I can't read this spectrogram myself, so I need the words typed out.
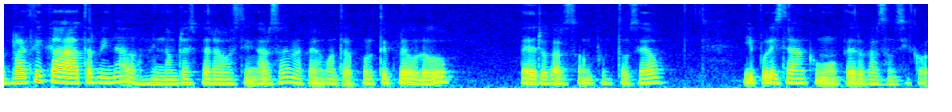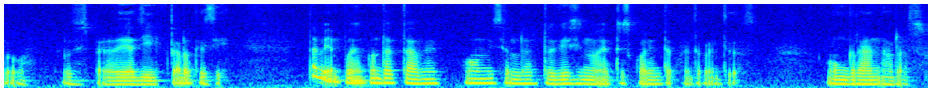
La práctica ha terminado. Mi nombre es Pedro Agustín Garzón y me pueden encontrar por www.pedrogarzón.co y por Instagram como Pedro Garzón Psicólogo. Los esperaré allí, claro que sí. También pueden contactarme con mi celular 319-340-4042. Un gran abrazo.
